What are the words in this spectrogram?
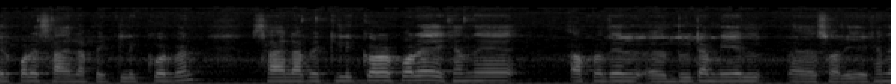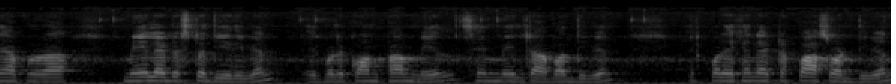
এরপরে সাইন আপে ক্লিক করবেন। সাইন আপে ক্লিক করার পরে এখানে আপনাদের দুইটা মেল সরি এখানে আপনারা মেল অ্যাড্রেসটা দিয়ে দিবেন। এরপরে কনফার্ম মেল সেম মেলটা আবার দিবেন। এরপরে এখানে একটা পাসওয়ার্ড দিবেন।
